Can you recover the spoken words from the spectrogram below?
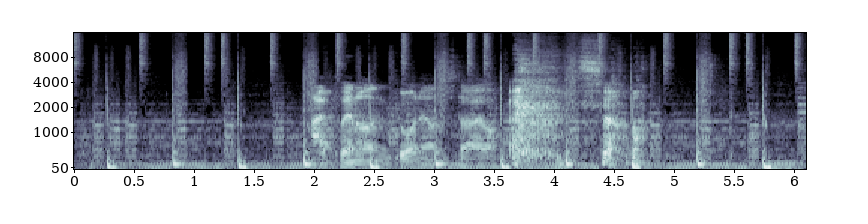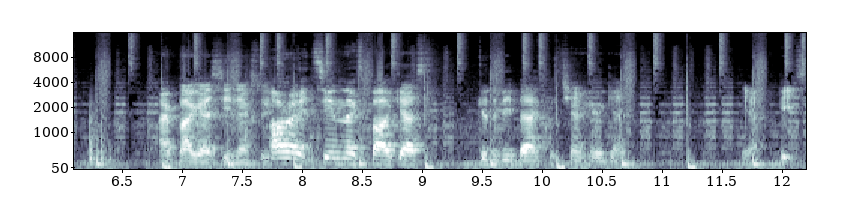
I plan on going out in style. so. All right, bye guys. See you next week. All right, see you in the next podcast. Good to be back with Chan here again. Yeah, peace.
